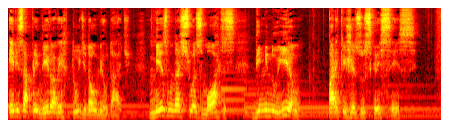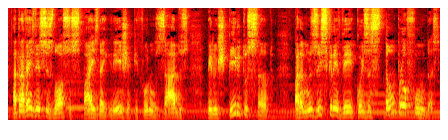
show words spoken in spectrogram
eles aprenderam a virtude da humildade. Mesmo nas suas mortes, diminuíam para que Jesus crescesse. Através desses nossos pais da igreja, que foram usados pelo Espírito Santo para nos escrever coisas tão profundas,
